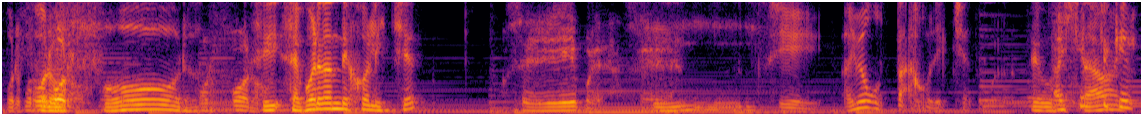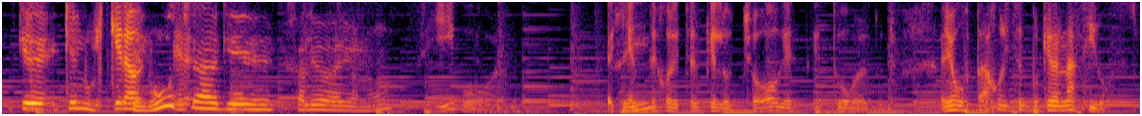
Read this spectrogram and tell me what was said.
por foro. Por foro. Por foro. Sí, ¿Se acuerdan de Holy Chat? Sí, pues. sí. Sí. Sí, a mí me gustaba Holy weón. ¿Te Hay gente que, que, que, que era- lucha, que, que salió de ahí, ¿o ¿no? Sí, po, Sí. gente Chat que luchó, que, que estuvo por el lucho. A mí me gustaba Holy Chat porque eran ácidos.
